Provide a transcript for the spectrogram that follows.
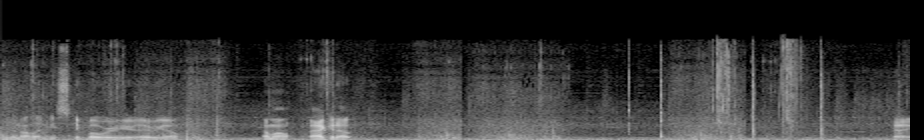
Oh, they're not letting me skip over here? There we go. Come on. Back it up. Okay.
